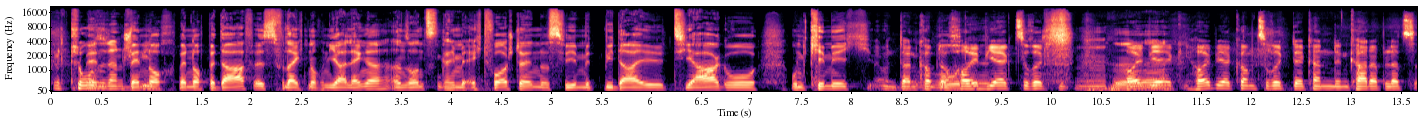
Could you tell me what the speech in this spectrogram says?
Mit Klose Wenn, dann wenn, spielen. noch, wenn noch Bedarf ist, vielleicht noch ein Jahr länger. Ansonsten kann ich mir echt vorstellen, dass wir mit Vidal, Thiago und Kimmich Und dann kommt auch Heuberg zurück. Heuberg, Heuberg kommt zurück, der kann den Kaderplatz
